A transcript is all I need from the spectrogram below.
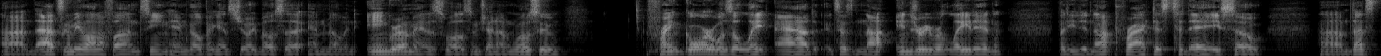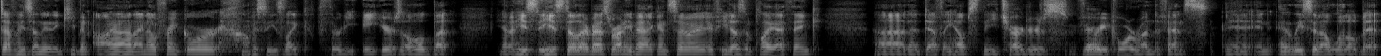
Uh, that's going to be a lot of fun seeing him go up against Joey Bosa and Melvin Ingram, and as well as Uchenna Nwosu. Frank Gore was a late add. It says not injury related, but he did not practice today. So um, that's definitely something to keep an eye on. I know Frank Gore, obviously he's like 38 years old, but you know, he's, he's still their best running back. And so if he doesn't play, I think, uh, that definitely helps the Chargers very poor run defense in, in at least in a little bit.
